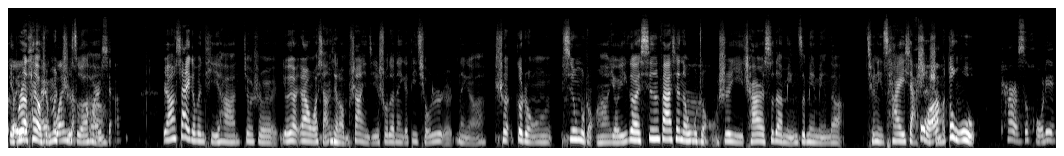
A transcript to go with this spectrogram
也不知道他有什么职责哈。然后下一个问题哈，就是有点让我想起了我们上一集说的那个地球日那个说各种新物种啊，有一个新发现的物种是以查尔斯的名字命名的，请你猜一下是什么动物？查尔斯狐狸。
